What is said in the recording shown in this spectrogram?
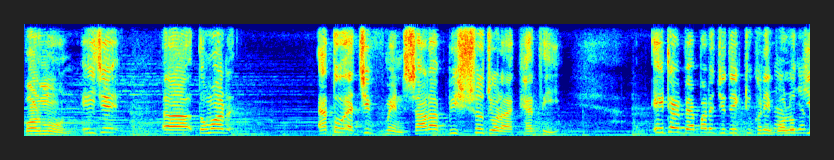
বর্মন এই যে তোমার এত অ্যাচিভমেন্ট সারা বিশ্ব জোড়া খ্যাতি এটার ব্যাপারে যদি একটুখানি বলো কি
